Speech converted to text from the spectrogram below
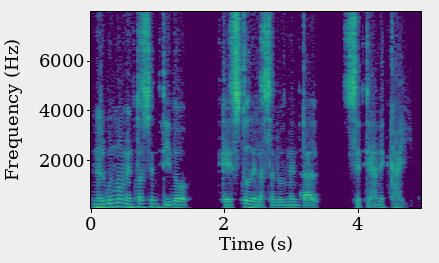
¿en algún momento has sentido que esto de la salud mental se te ha decaído?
